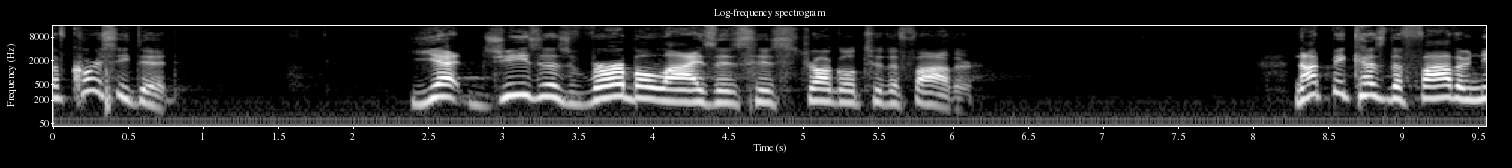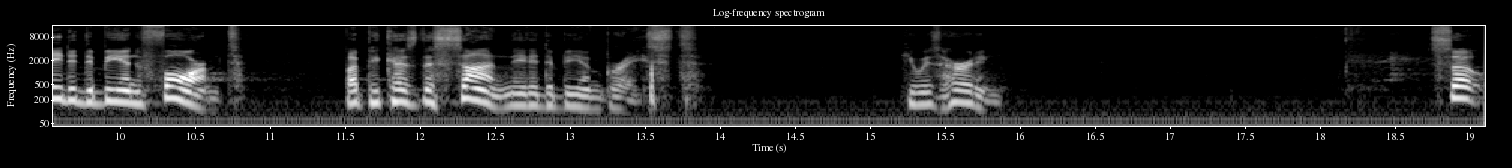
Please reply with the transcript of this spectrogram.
Of course he did. Yet Jesus verbalizes his struggle to the Father. Not because the Father needed to be informed, but because the Son needed to be embraced. He was hurting. So,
